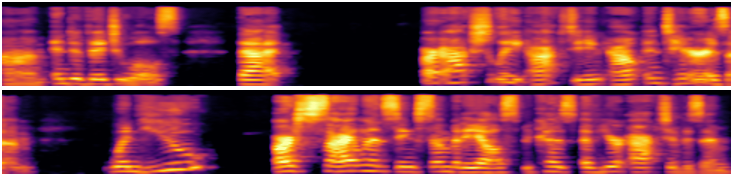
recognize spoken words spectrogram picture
um, individuals that are actually acting out in terrorism. When you are silencing somebody else because of your activism,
